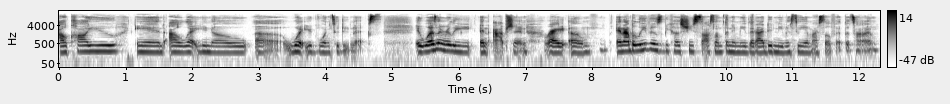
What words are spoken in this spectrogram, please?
I'll call you and I'll let you know uh, what you're going to do next. It wasn't really an option, right? Um, and I believe it was because she saw something in me that I didn't even see in myself at the time.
